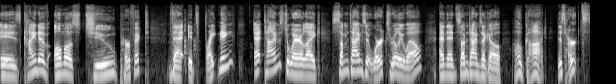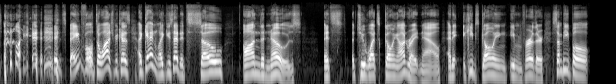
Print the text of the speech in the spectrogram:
is kind of almost too perfect that it's frightening at times to where like sometimes it works really well and then sometimes I go, "Oh god, this hurts." like it's painful to watch because again, like you said, it's so on the nose. It's to what's going on right now and it, it keeps going even further. Some people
